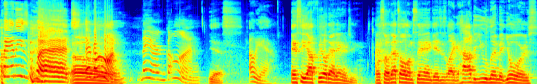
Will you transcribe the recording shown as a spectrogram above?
no panties. What? They're Oh. gone. they are gone. Yes. Oh yeah. And see, I feel that energy. And so that's all I'm saying is, is like, how do you limit yours?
